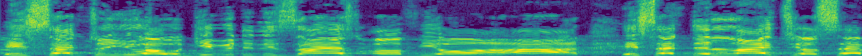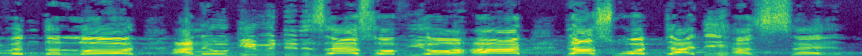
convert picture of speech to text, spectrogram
He said to you, I will give you the desires of your heart. He said, Delight yourself in the Lord, and he will give you the desires of your heart. That's what daddy has said.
